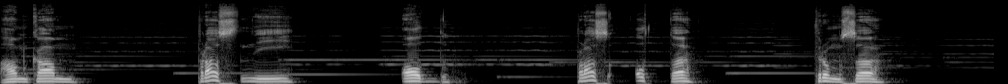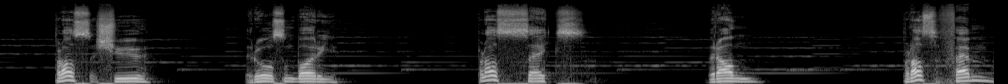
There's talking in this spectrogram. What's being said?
HamKam. Plass 9 Odd. Plass åtte Tromsø. Plass sju Rosenborg. Plass seks Brann. Plass fem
